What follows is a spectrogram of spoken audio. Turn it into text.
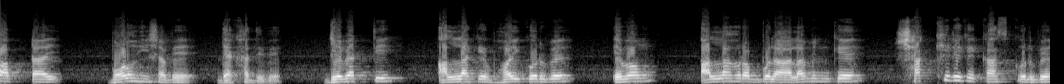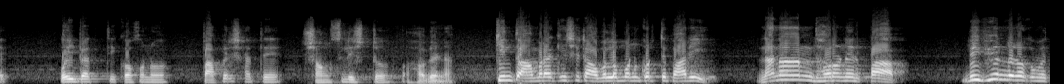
পাপটাই বড় হিসাবে দেখা দিবে। যে ব্যক্তি আল্লাহকে ভয় করবে এবং আল্লাহ রব্বুল আলমিনকে সাক্ষী রেখে কাজ করবে, ওই ব্যক্তি কখনো পাপের সাথে সংশ্লিষ্ট হবে না। কিন্তু আমরা কি সেটা অবলম্বন করতে পারি? নানান ধরনের পাপ, বিভিন্ন রকমের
